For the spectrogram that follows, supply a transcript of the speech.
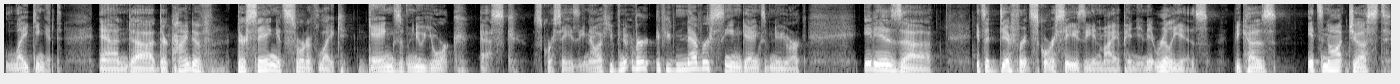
liking it. And uh, they're kind of, they're saying it's sort of like Gangs of New York esque Scorsese. Now, if you've never, if you've never seen Gangs of New York, it is, uh, it's a different Scorsese in my opinion. It really is because it's not just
